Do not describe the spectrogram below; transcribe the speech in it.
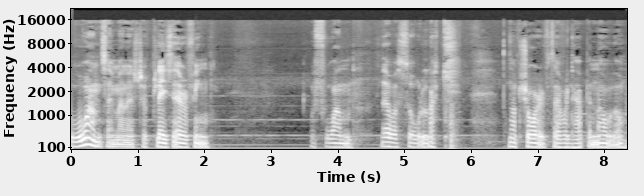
Once I managed to place everything with one. That was so lucky. Not sure if that will happen now though.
